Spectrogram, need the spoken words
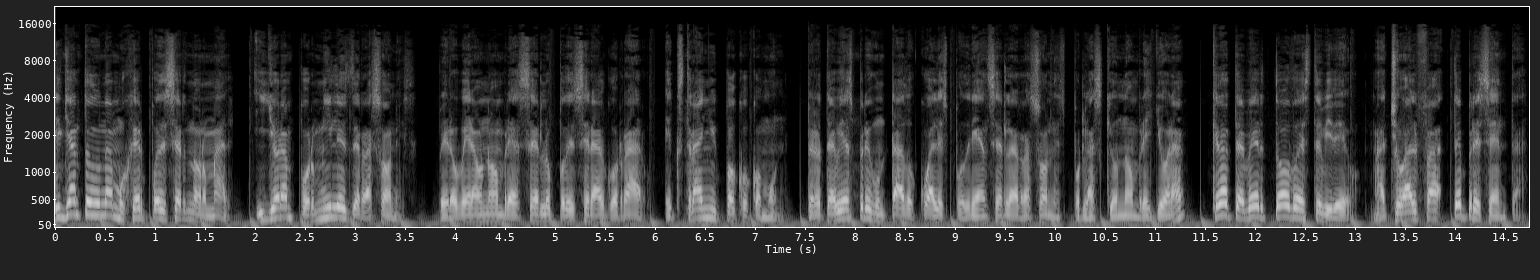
El llanto de una mujer puede ser normal y lloran por miles de razones, pero ver a un hombre hacerlo puede ser algo raro, extraño y poco común. ¿Pero te habías preguntado cuáles podrían ser las razones por las que un hombre llora? Quédate a ver todo este video. Macho Alfa te presenta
